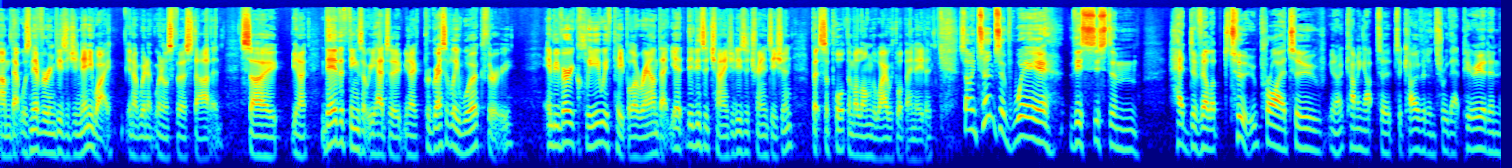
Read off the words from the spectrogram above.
um, that was never envisaged in any way, you know, when it, when it was first started. So, you know, they're the things that we had to, you know, progressively work through and be very clear with people around that. Yeah, it is a change, it is a transition, but support them along the way with what they needed. So, in terms of where this system had developed to prior to, you know, coming up to, to COVID and through that period and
